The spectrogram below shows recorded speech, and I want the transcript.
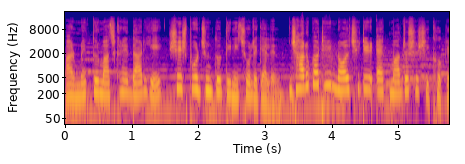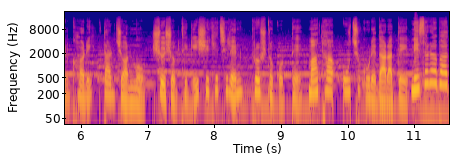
আর মৃত্যুর মাঝখানে দাঁড়িয়ে শেষ পর্যন্ত তিনি চলে গেলেন। ঝালুকাঠির নলছিটির এক মাদ্রাসা শিক্ষকের ঘরে তার জন্ম। শৈশব থেকেই শিখেছিলেন প্রশ্ন করতে, মাথা উঁচু করে দাঁড়াতে। নিসারাবাদ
